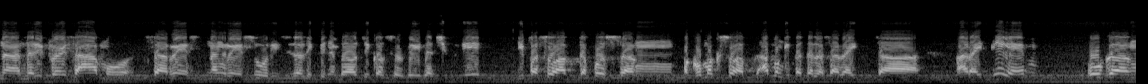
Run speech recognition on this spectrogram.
na na-refer sa amo sa res ng RESU, Regional Epidemiological Surveillance Unit. Ipaswab tapos ang pag mag-swab, among ipadala sa right sa RITM o ang,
